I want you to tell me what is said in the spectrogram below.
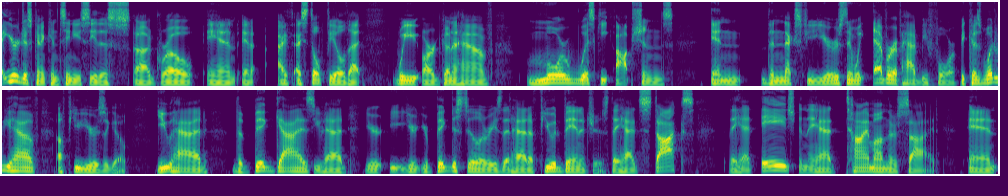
you're just going to continue to see this uh, grow, and and I, I still feel that we are going to have more whiskey options in the next few years than we ever have had before. Because what did you have a few years ago? You had the big guys, you had your your your big distilleries that had a few advantages. They had stocks, they had age, and they had time on their side. And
